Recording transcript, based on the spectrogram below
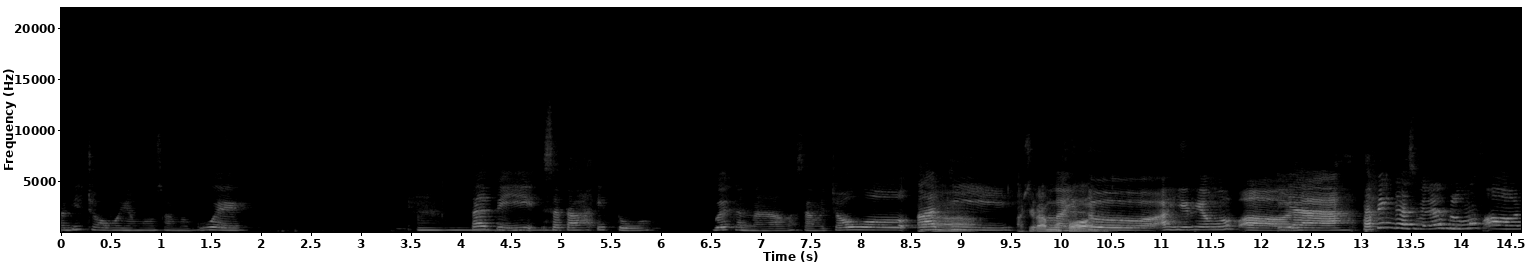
lagi cowok yang mau sama gue tapi setelah itu gue kenal sama cowok Ah, lagi akhirnya Setelah move on itu akhirnya move on. Iya, tapi enggak sebenarnya belum move on.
